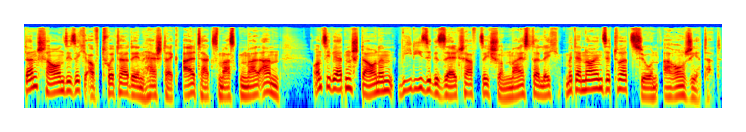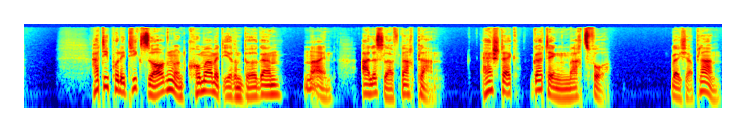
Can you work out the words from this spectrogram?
Dann schauen Sie sich auf Twitter den Hashtag Alltagsmasken mal an und Sie werden staunen, wie diese Gesellschaft sich schon meisterlich mit der neuen Situation arrangiert hat. Hat die Politik Sorgen und Kummer mit ihren Bürgern? Nein, alles läuft nach Plan. Hashtag Göttingen macht's vor. Welcher Plan?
